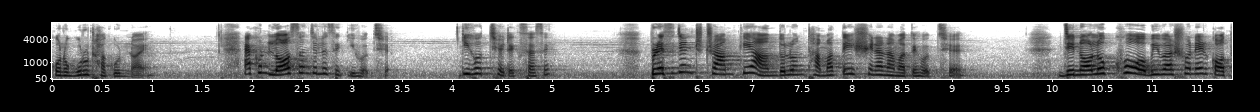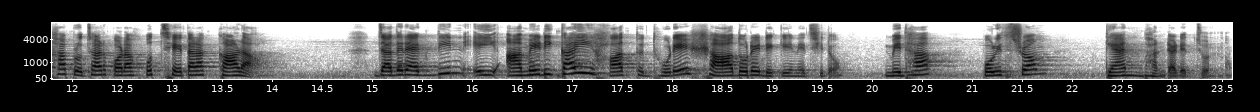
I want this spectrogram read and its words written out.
কোনো গুরু ঠাকুর নয়। এখন লস অ্যাঞ্জেলেসে কি হচ্ছে? কি হচ্ছে টেক্সাসে? প্রেসিডেন্ট ট্রাম্পকে আন্দোলন থামাতে সেনা নামাতে হচ্ছে। যে নলক্ষ অভিবাসনের কথা প্রচার করা হচ্ছে তারা কারা? যাদের একদিন এই আমেরিকাই হাত ধরে সাদরে ডেকে এনেছিল। মেধা, পরিশ্রম, জ্ঞান ভাণ্ডারের জন্য।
